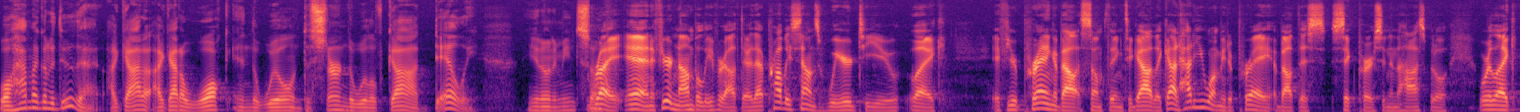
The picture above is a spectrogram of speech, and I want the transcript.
well, how am I going to do that? I gotta, I gotta walk in the will and discern the will of God daily. You know what I mean? So. Right. Yeah. And if you're a non-believer out there, that probably sounds weird to you. Like, if you're praying about something to God, like, God, how do you want me to pray about this sick person in the hospital? We're like,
